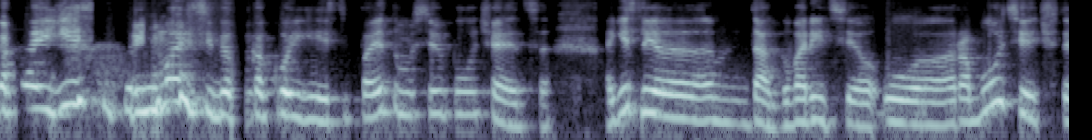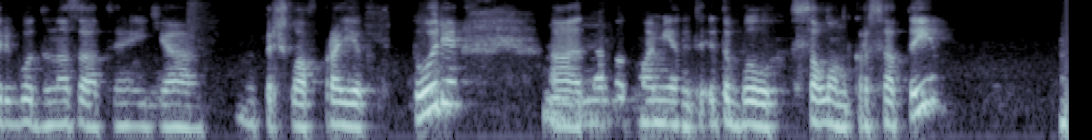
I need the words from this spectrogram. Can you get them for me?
Какая есть, принимаю себя какой есть, поэтому все и получается. А если, э, да, говорить о работе, четыре года назад я пришла в проект Тори. Mm-hmm. На тот момент это был салон красоты, э,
